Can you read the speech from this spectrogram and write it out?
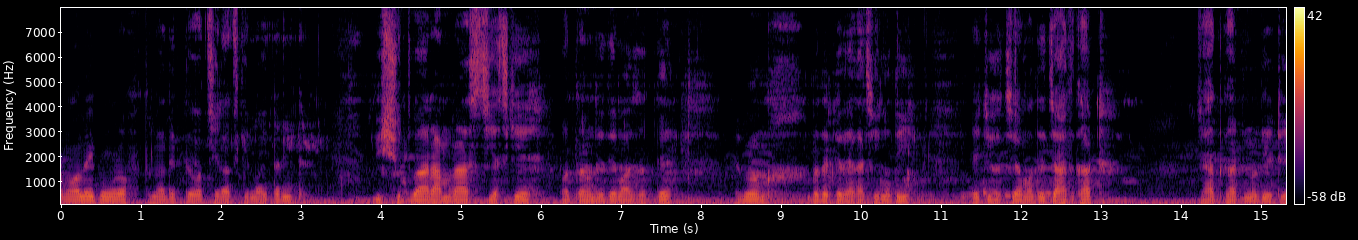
আসসালামু আলাইকুম রহমতুল্লাহ, দেখতে পাচ্ছেন আজকে নয় তারিখ, বৃহস্পতিবার। আমরা আসছি আজকে পদ্মা নদীতে, মাছ ধরতে, এবং আপনাদেরকে দেখাচ্ছি নদী। এটি হচ্ছে আমাদের জাহাজঘাট। জাহাজঘাট নদী এটি,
